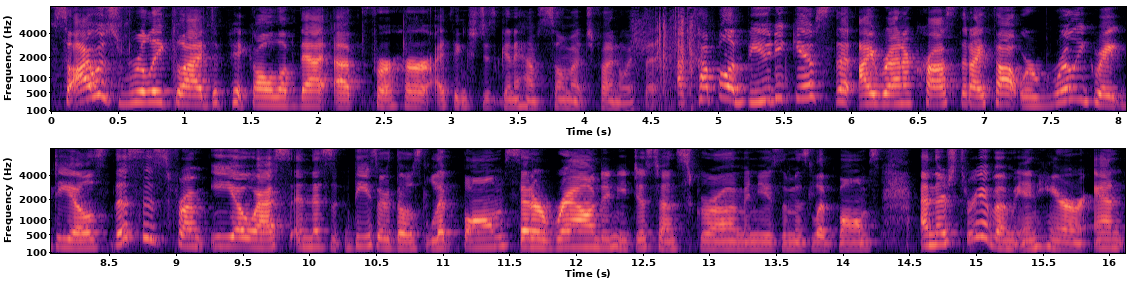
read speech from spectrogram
So i was really glad to pick all of that up for her. I think she's gonna have so much fun with it. A couple of beauty gifts that i ran across that i thought were really great deals. This is from eos and this these are those lip balms that are round and you just unscrew them and use them as lip balms. And there's three of them in here and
